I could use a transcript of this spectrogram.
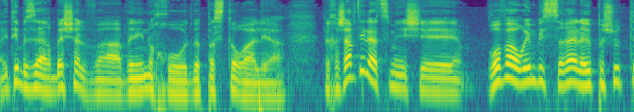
ראיתי בזה הרבה שלווה ונינוחות ופסטורליה, וחשבתי לעצמי שרוב ההורים בישראל היו פשוט...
